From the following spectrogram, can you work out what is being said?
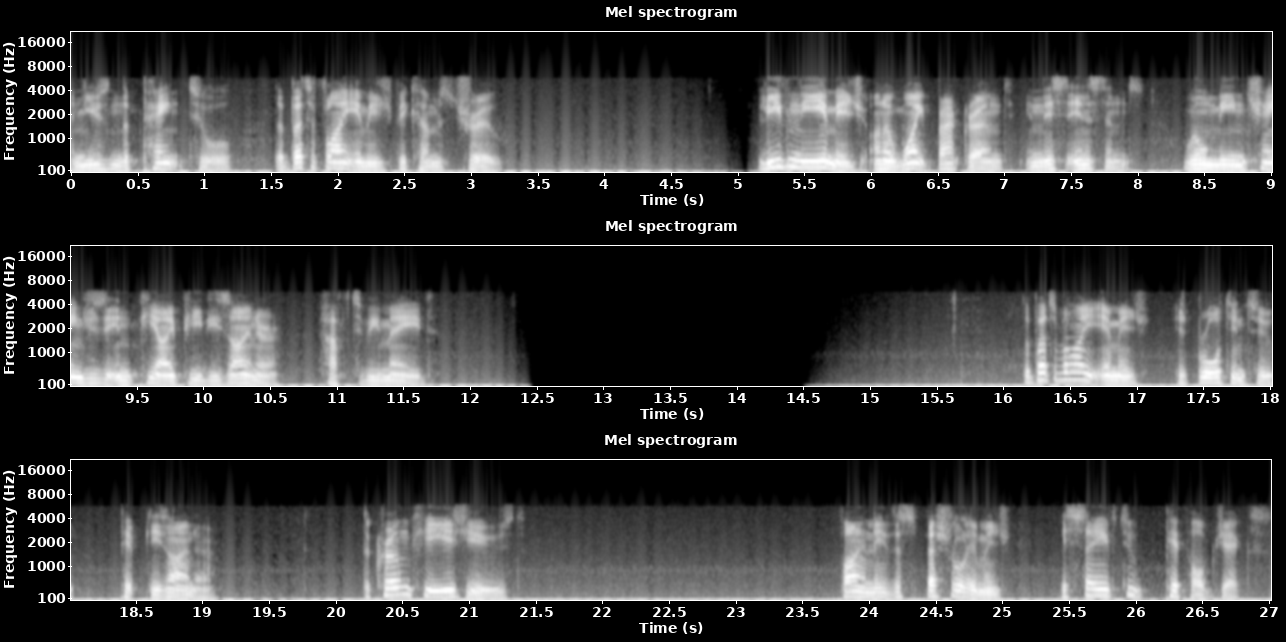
and using the paint tool the butterfly image becomes true. Leaving the image on a white background in this instance will mean changes in PIP Designer have to be made. The butterfly image is brought into PIP Designer. The Chroma key is used. Finally, the special image is saved to PIP objects.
